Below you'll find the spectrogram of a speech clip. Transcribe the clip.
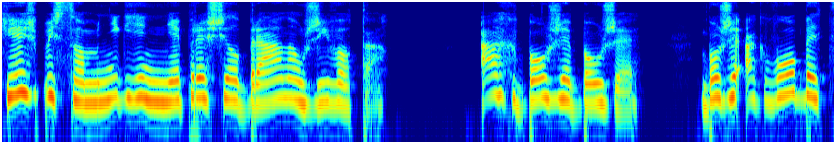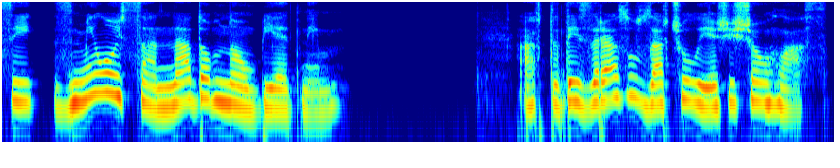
Kiež by som nikdy neprešiel bránou života. Ach, Bože, Bože, Bože, ak vôbec si, zmiluj sa nado mnou biedným. A vtedy zrazu začul Ježišov hlas.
